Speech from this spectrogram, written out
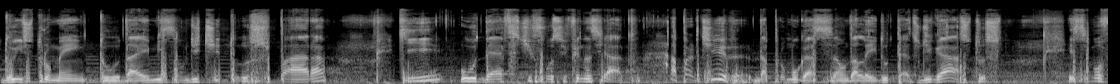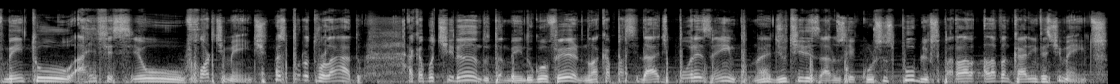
do instrumento da emissão de títulos para que o déficit fosse financiado. A partir da promulgação da lei do teto de gastos, esse movimento arrefeceu fortemente. Mas, por outro lado, acabou tirando também do governo a capacidade, por exemplo, né, de utilizar os recursos públicos para alavancar investimentos.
